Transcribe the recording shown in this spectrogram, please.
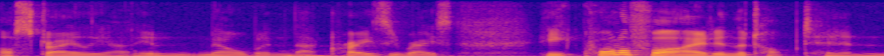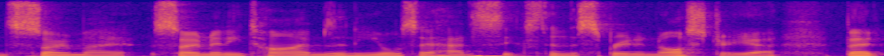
Australia in Melbourne. That crazy race. He qualified in the top ten so ma- so many times, and he also had sixth in the sprint in Austria. But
